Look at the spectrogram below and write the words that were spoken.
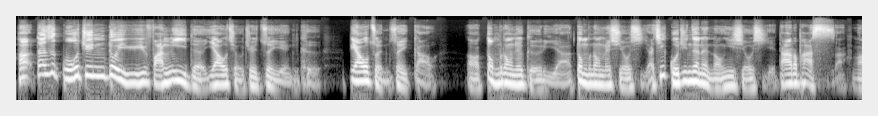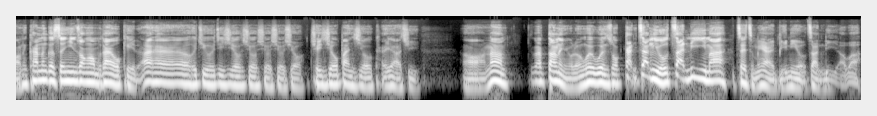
好，但是国军对于防疫的要求却最严苛，标准最高。哦，动不动就隔离啊，动不动就休息啊。其实国军真的很容易休息，大家都怕死啊。哦，你看那个身心状况不太 OK 的，哎，回去回去休休休休休，全休半休开下去。哦，那那当然有人会问说，干仗有战力吗？再怎么样也比你有战力，好吧？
